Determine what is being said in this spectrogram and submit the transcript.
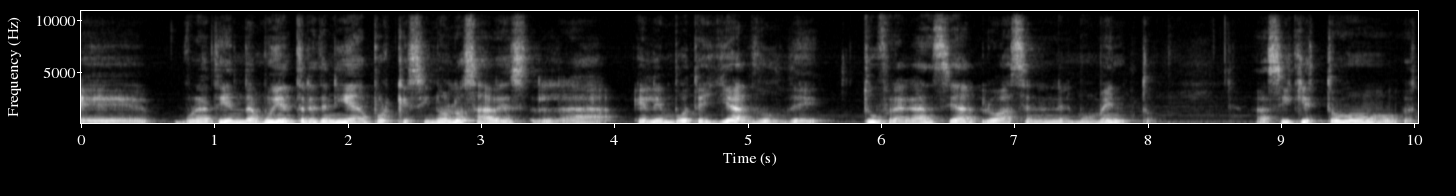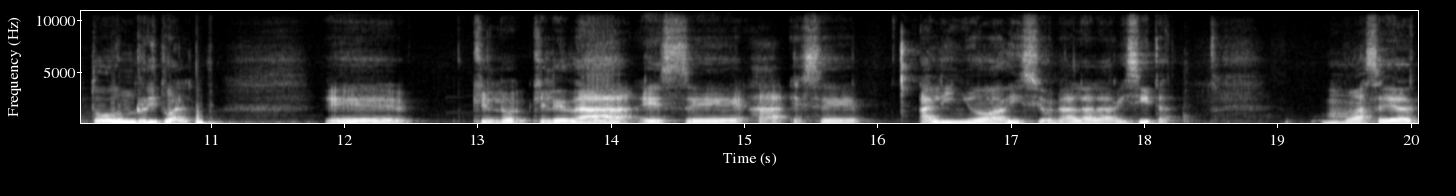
eh, una tienda muy entretenida porque si no lo sabes, el embotellado de tu fragancia lo hacen en el momento. Así que es todo, es todo un ritual eh, que, le da ese, a, aliño adicional a la visita. Más allá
